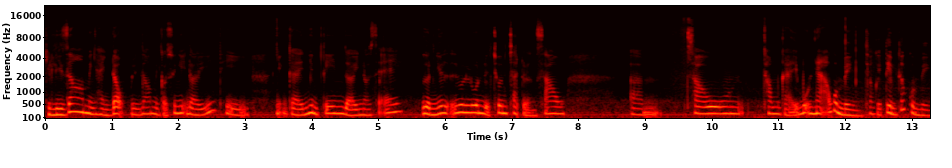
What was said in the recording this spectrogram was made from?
cái lý do mình hành động lý do mình có suy nghĩ đấy thì những cái niềm tin đấy nó sẽ gần như luôn luôn được chôn chặt ở đằng sau. Um, sau trong cái bộ não của mình trong cái tiềm thức của mình.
